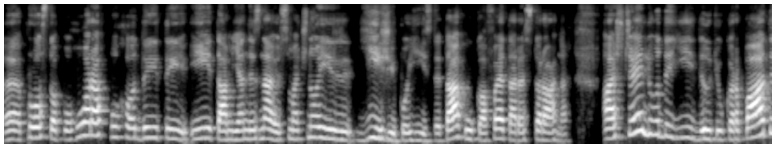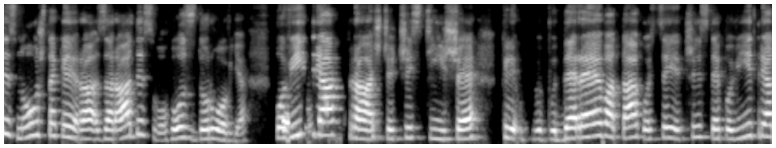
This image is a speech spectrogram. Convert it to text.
е, просто по горах походити і там, я не знаю, смачної їжі поїсти, так, у кафе та ресторанах. А ще люди їдуть у Карпати знову ж таки заради свого здоров'я. Повітря краще, чистіше, дерева, так, ось це чисте повітря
